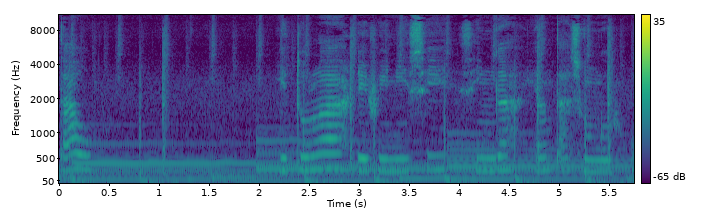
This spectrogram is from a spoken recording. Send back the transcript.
tahu. Itulah definisi singgah yang tak sungguh.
